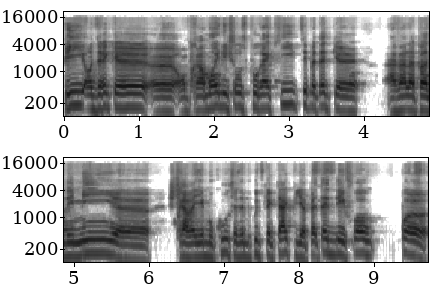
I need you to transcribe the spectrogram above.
Puis on dirait que euh, on prend moins les choses pour acquis. Tu sais, peut-être que avant la pandémie, euh, je travaillais beaucoup, je faisais beaucoup de spectacles, puis il y a peut-être des fois où pas,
